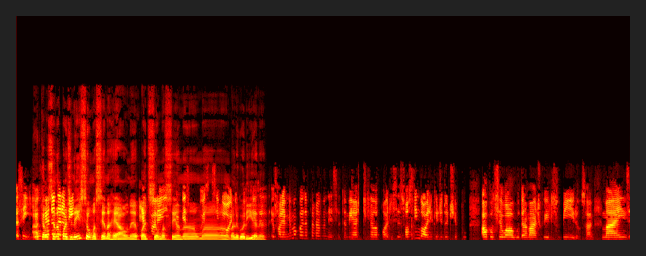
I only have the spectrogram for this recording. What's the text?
assim, Aquela cena pode nem ser uma cena real, né? Pode ser uma cena, uma, uma alegoria, né? Eu falei a mesma coisa pra Vanessa. Eu também acho que ela pode ser só simbólica de do tipo, ah, aconteceu algo dramático e eles sumiram, sabe? Mas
